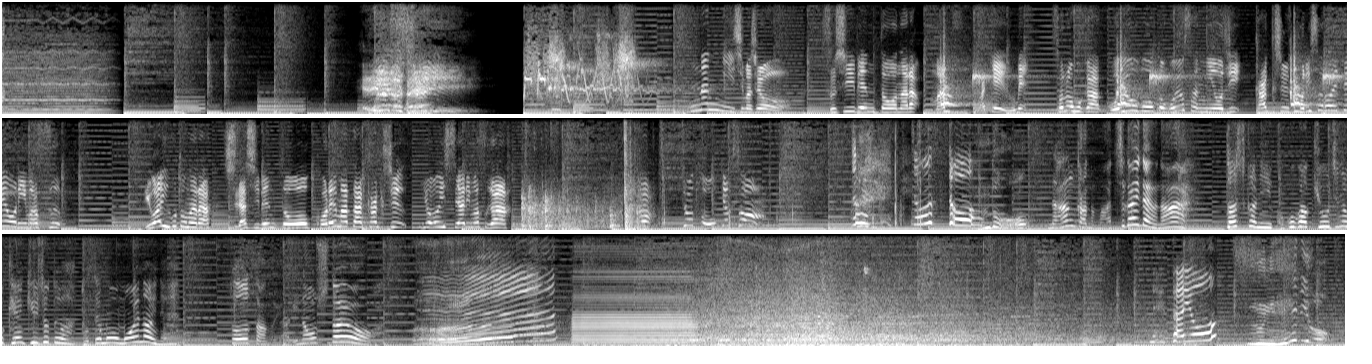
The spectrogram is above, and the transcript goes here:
何にしましょう。寿司弁当なら松竹梅。その他ご要望とご予算に応じ各種取り揃えております。祝い事なら仕出し弁当をこれまた各種用意してありますが。あちょっとお客さんちょっと。なんだなんかの間違いだよな。確かにここが教授の研究所とはとても思えないね。操作のやり直しだよ。寝たよ。すげえ量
